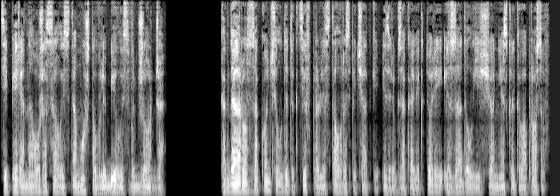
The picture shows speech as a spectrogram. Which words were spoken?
Теперь она ужасалась тому, что влюбилась в Джорджа. Когда Рос закончил, детектив пролистал распечатки из рюкзака Виктории и задал еще несколько вопросов.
